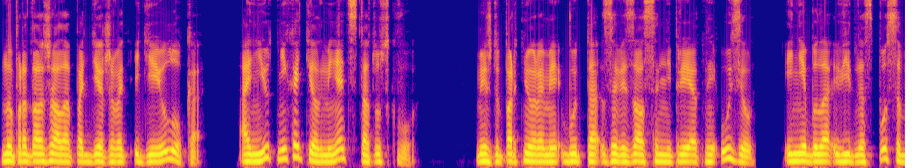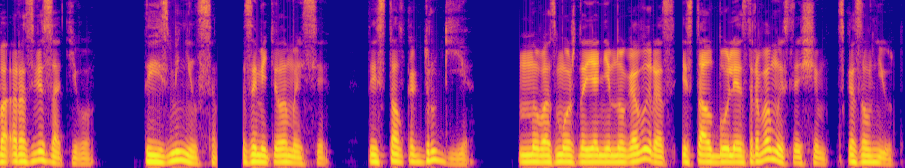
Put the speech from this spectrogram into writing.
Но продолжала поддерживать идею Лока, а Ньют не хотел менять статус-кво. Между партнерами будто завязался неприятный узел, и не было видно способа развязать его. «Ты изменился», — заметила Месси. «Ты стал как другие». «Ну, возможно, я немного вырос и стал более здравомыслящим», — сказал Ньют.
